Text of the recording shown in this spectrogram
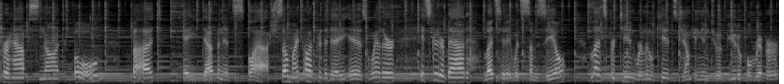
perhaps not bold, but a definite splash. So, my thought for the day is whether it's good or bad, let's hit it with some zeal. Let's pretend we're little kids jumping into a beautiful river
